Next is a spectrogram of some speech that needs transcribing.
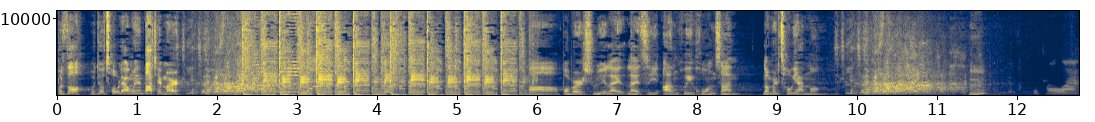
不知道，我就抽两块钱大前门。啊，宝贝儿属于来来自于安徽黄山，老妹儿抽烟吗？嗯不抽啊。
